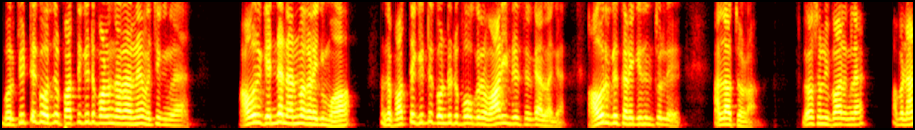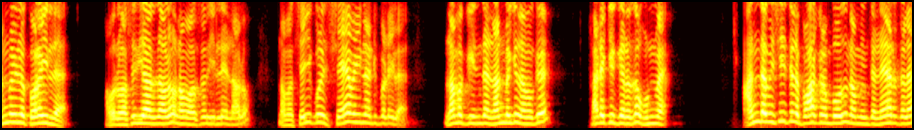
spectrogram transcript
ஒரு கிட்டுக்கு ஒருத்தர் பத்து கிட்டு பணம் தரானே வச்சுக்கோங்களேன். அவருக்கு என்ன நன்மை கிடைக்குமோ அந்த பத்து கிட்டு கொண்டுட்டு போகிற வாலிண்டியர்ஸ் இருக்கா இல்லைங்க அவருக்கு கிடைக்குதுன்னு சொல்லி. நல்லா சொல்கிறான் யோசனை பாருங்களேன். அப்போ நன்மையில் குறையில்லை அவர் வசதியாக இருந்தாலும் நம்ம வசதி இல்லைனாலும் நம்ம செய்யக்கூடிய சேவையின் அடிப்படையில் நமக்கு இந்த நன்மைகள் நமக்கு கிடைக்குங்கிறது தான் உண்மை. அந்த விஷயத்தில் பார்க்கும்போது நம்ம இந்த நேரத்தில்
